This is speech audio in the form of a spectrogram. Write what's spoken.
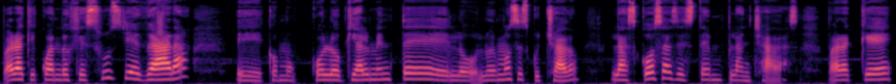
para que cuando Jesús llegara, eh, como coloquialmente lo, hemos escuchado, las cosas estén planchadas, para que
